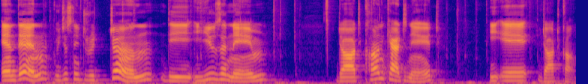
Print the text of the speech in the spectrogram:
And then we just need to return the username dot concatenate ea.com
